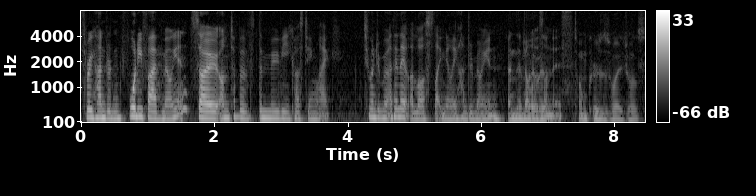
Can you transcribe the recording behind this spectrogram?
three hundred and forty-five million. So on top of the movie costing like two hundred million, I think they lost like nearly hundred million And then dollars on this. Tom Cruise's wage was.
